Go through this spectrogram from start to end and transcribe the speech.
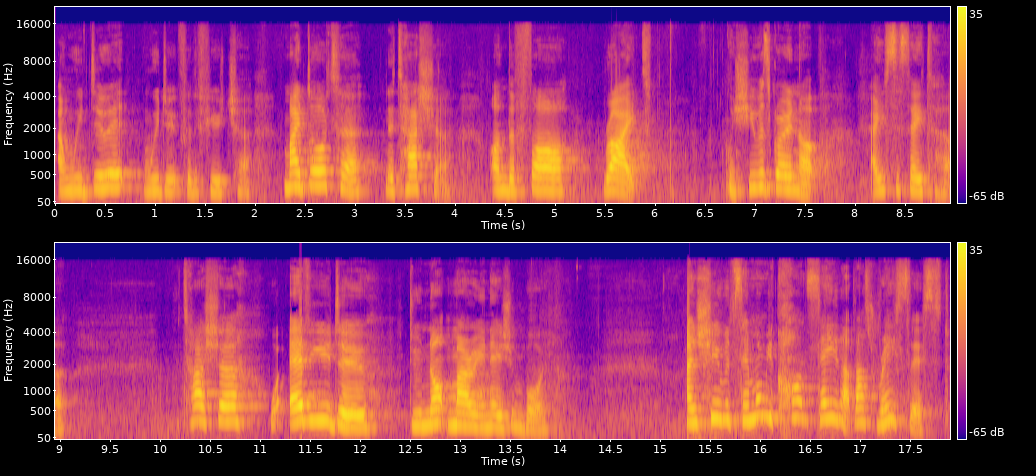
And we do it, and we do it for the future. My daughter, Natasha, on the far right, when she was growing up, I used to say to her, Natasha, whatever you do, do not marry an Asian boy. And she would say, Mom, you can't say that, that's racist.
